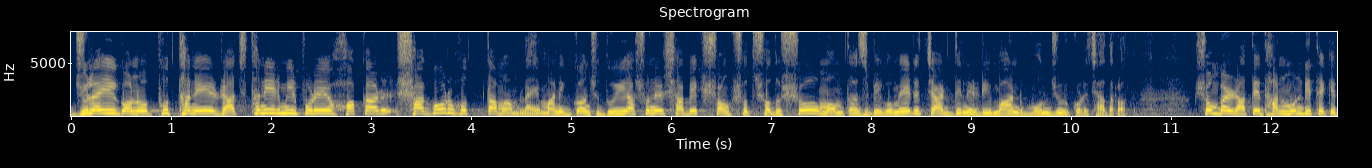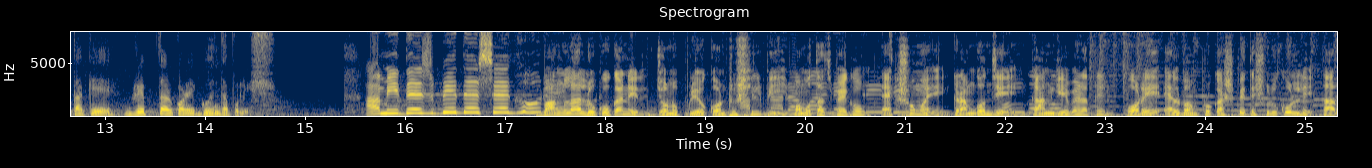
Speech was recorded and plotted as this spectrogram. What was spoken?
জুলাই গণঅভ্যুত্থানে রাজধানীর মিরপুরে হকার সাগর হত্যা মামলায় মানিকগঞ্জ দুই আসনের সাবেক সংসদ সদস্য মমতাজ বেগমের চার দিনের রিমান্ড মঞ্জুর করেছে আদালত। সোমবার রাতে ধানমন্ডি থেকে তাকে গ্রেপ্তার করে গোয়েন্দা পুলিশ। আমি দেশ বিদেশে ঘুরে বাংলা লোকগানের জনপ্রিয় কণ্ঠশিল্পী মমতাজ বেগম এক সময়ে গ্রামগঞ্জে গান গেয়ে বেড়াতেন। পরে অ্যালবাম প্রকাশ পেতে শুরু করলে তার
